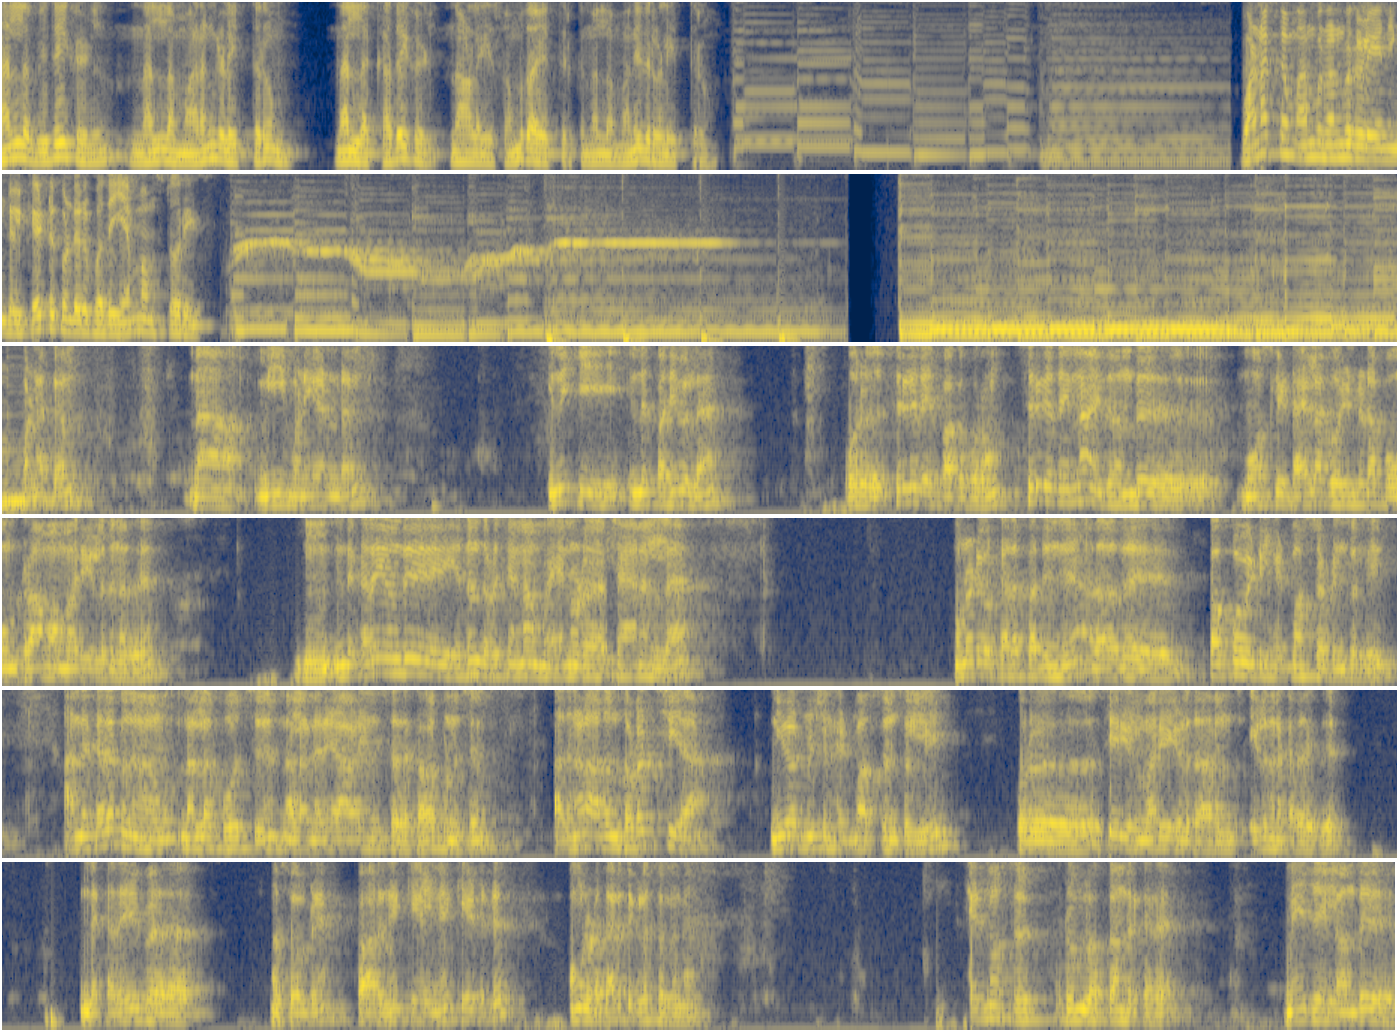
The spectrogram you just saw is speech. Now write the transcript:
நல்ல விதைகள் நல்ல மரங்களை தரும் நல்ல கதைகள் நாளைய சமுதாயத்திற்கு நல்ல மனிதர்களை தரும். வணக்கம் அன்பு நண்பர்களே. நீங்கள் கேட்டுக்கொண்டிருப்பது எம் எம் ஸ்டோரிஸ் வணக்கம். நான் மீ மணிகண்டன். இன்னைக்கு இந்த பதிவுல ஒரு சிறுகதையை பார்க்க போறோம். சிறுகதைன்னா இது வந்து மோஸ்ட்லி டயலாக் ஓரியன்டா போகும் டிராமா மாதிரி எழுதுனது. இந்த கதை வந்து எதுன்னு தொடர்ச்சின்னா என்னோட சேனல்ல முன்னாடி ஒரு கதை பதிஞ்சேன் அதாவது பப்பு வீட்டில் ஹெட் மாஸ்டர் அப்படின்னு சொல்லி அந்த கதை கொஞ்சம் நல்லா போச்சு. நல்லா நிறைய ஆடியன்ஸ் அதை கவர் பண்ணுச்சு. அதனால அதன் தொடர்ச்சியா நியூ அட்மிஷன் ஹெட் மாஸ்டர்னு சொல்லி ஒரு சீரியல் மாதிரி எழுத ஆரம்பிச்சு எழுதின கதை இது. இந்த கதையை இப்ப நான் சொல்றேன் பாருங்க கேளுங்க கேட்டுட்டு உங்களோட கருத்துக்களை சொல்லுங்க. ஹெட் மாஸ்டர் ரூம்ல உட்காந்துருக்காரு மேஜையில வந்து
